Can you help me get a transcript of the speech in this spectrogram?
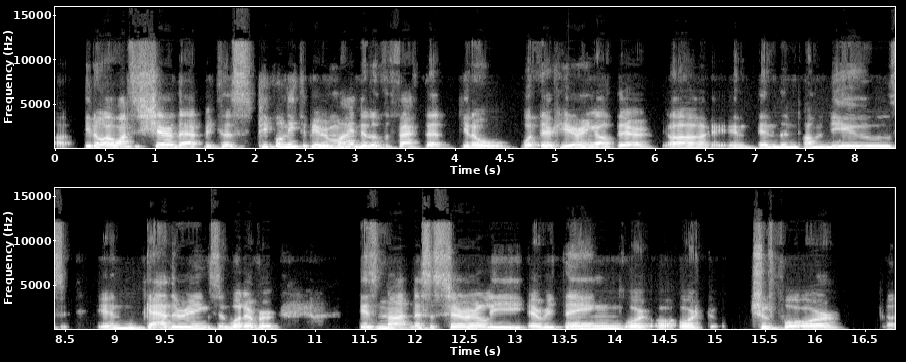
uh, you know i want to share that because people need to be reminded of the fact that you know what they're hearing out there uh, in in the on the news in gatherings and whatever is not necessarily everything or, or, or truthful or uh,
